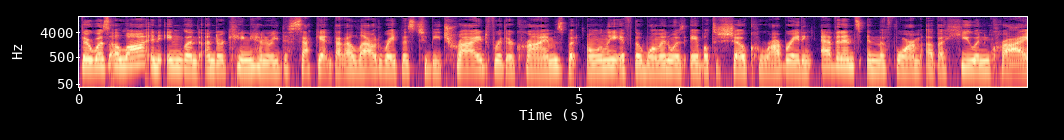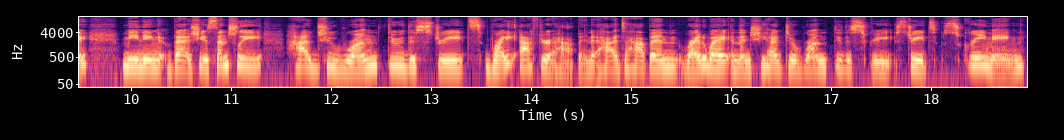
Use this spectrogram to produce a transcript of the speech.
There was a law in England under King Henry II that allowed rapists to be tried for their crimes, but only if the woman was able to show corroborating evidence in the form of a hue and cry, meaning that she essentially had to run through the streets right after it happened. It had to happen right away, and then she had to run through the scre- streets screaming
